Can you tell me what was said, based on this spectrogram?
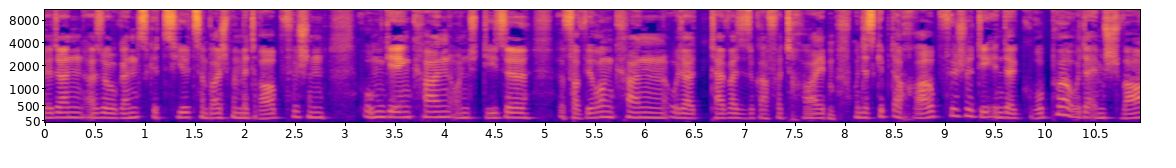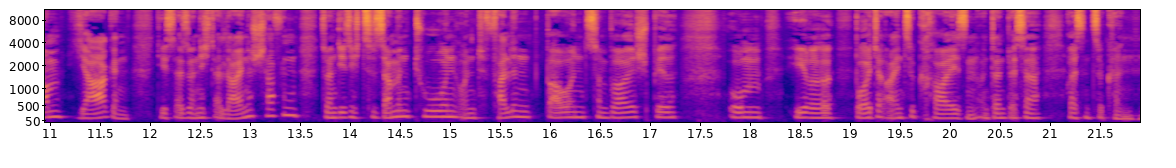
der dann also ganz gezielt zum Beispiel mit Raubfischen umgehen kann und diese verwirren kann oder teilweise sogar vertreiben. Und es gibt auch Raubfische, die in der Gruppe oder im Schwarm jagen, die es also nicht alleine schaffen, sondern die sich zusammentun und Fallen bauen zum Beispiel, um ihre Beute einzukreisen und dann besser fressen zu können.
